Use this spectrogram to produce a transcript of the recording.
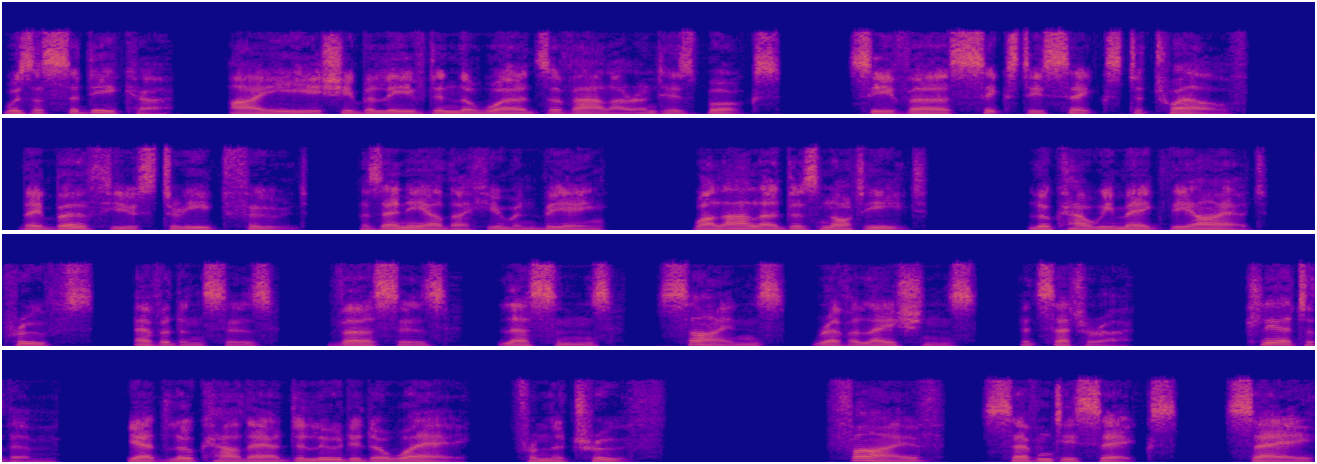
was a Siddiqah, i.e., she believed in the words of Allah and His books. See verse 66 to 12. They both used to eat food, as any other human being, while Allah does not eat. Look how we make the ayat, proofs, evidences, verses, lessons, signs, revelations, etc. clear to them, yet look how they are deluded away from the truth. 5. 76. Say,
